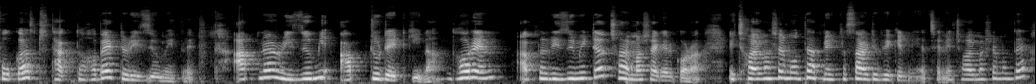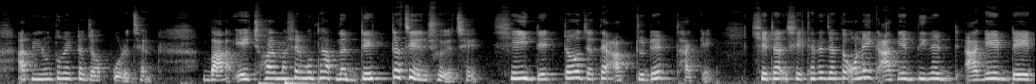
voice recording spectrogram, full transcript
ফোকাসড থাকতে হবে একটা রিজিউমিতে আপনার রিজিউমি আপ টু ডেট কিনা? ধরেন আপনার রিজিউমিটা ছয় মাস আগের করা। এই ছয় মাসের মধ্যে আপনি একটা সার্টিফিকেট নিয়েছেন। এই ছয় মাসের মধ্যে আপনি নতুন একটা জব করেছেন। বা এই ছয় মাসের মধ্যে আপনার ডেটটা চেঞ্জ হয়েছে। সেই ডেটটাও যাতে আপ টু ডেট থাকে। সেটা, সেখানে যাতে অনেক আগের দিনের, আগের ডেট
